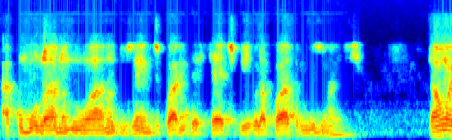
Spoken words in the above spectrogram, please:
acumulando no ano 247,4 milhões. Então,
